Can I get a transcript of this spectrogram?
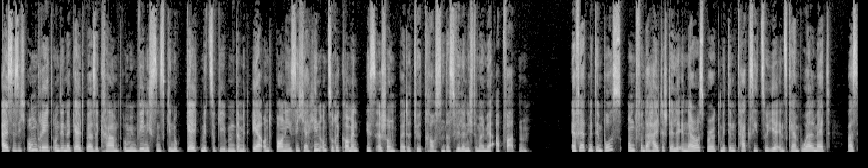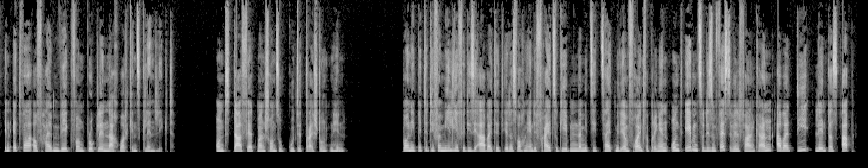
Als sie sich umdreht und in der Geldbörse kramt, um ihm wenigstens genug Geld mitzugeben, damit er und Bonnie sicher hin und zurückkommen, ist er schon bei der Tür draußen. Das will er nicht einmal mehr abwarten. Er fährt mit dem Bus und von der Haltestelle in Narrowsburg mit dem Taxi zu ihr ins Camp Wellmet, was in etwa auf halbem Weg von Brooklyn nach Watkins Glen liegt. Und da fährt man schon so gute drei Stunden hin. Bonnie bittet die Familie, für die sie arbeitet, ihr das Wochenende freizugeben, damit sie Zeit mit ihrem Freund verbringen und eben zu diesem Festival fahren kann, aber die lehnt das ab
